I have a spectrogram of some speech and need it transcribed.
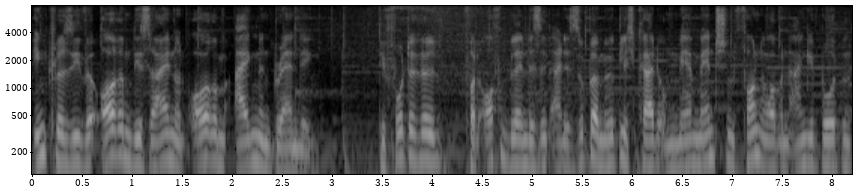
inklusive eurem Design und eurem eigenen Branding. Die Fotohüllen von Offenblende sind eine super Möglichkeit, um mehr Menschen von euren Angeboten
